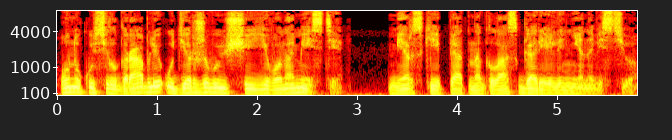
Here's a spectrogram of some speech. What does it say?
он укусил грабли, удерживающие его на месте. Мерзкие пятна глаз горели ненавистью.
